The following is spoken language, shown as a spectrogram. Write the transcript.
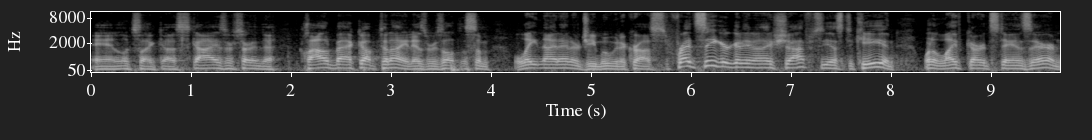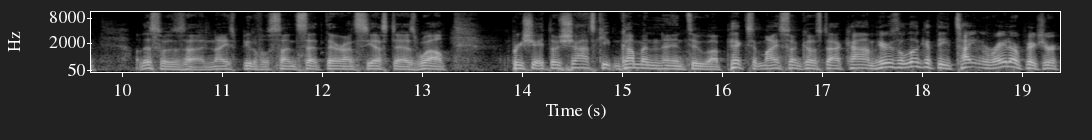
And it looks like uh, skies are starting to cloud back up tonight as a result of some late night energy moving across. Fred Seeger getting a nice shot for Siesta Key, and one of the lifeguard stands there. And this was a nice, beautiful sunset there on Siesta as well. Appreciate those shots. Keep them coming into uh, pics at mysuncoast.com. Here's a look at the Titan radar picture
